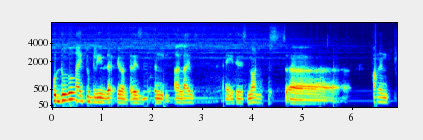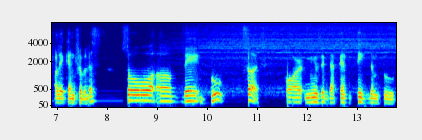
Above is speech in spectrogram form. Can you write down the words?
who do like to believe that, you know, there is in our lives. It is not just uh, fun and frolic and frivolous. So uh, they do search for music that can take them to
